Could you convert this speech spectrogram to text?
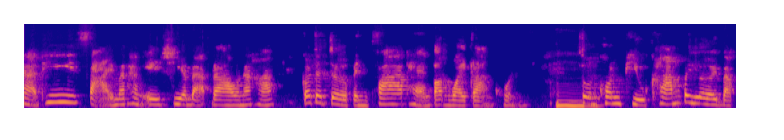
ณะที่สายมาทางเอเชียแบบเรานะคะ ก็จะเจอเป็นฝ้าแทนตอนวัยกลางคนอืมส่วนคนผิวคล้ำไปเลยแบบ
